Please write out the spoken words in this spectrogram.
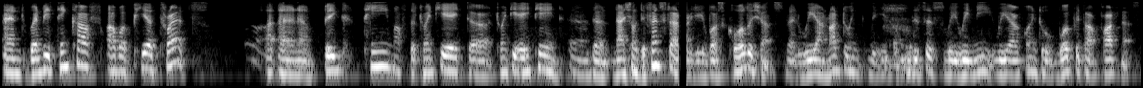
And when we think of our peer threats, uh, and a big theme of the 28, uh, 2018, uh, the National Defense Strategy was coalitions. That we are not doing. We, this is we we need. We are going to work with our partners.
